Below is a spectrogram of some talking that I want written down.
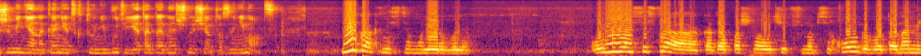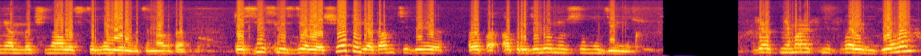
же меня, наконец, кто-нибудь, и я тогда начну чем-то заниматься. Ну как не стимулировали? У меня сестра, когда пошла учиться на психолога, вот она меня начинала стимулировать иногда. То есть, если сделаешь это, я дам тебе э, определенную сумму денег. Я занимаюсь не своим делом,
